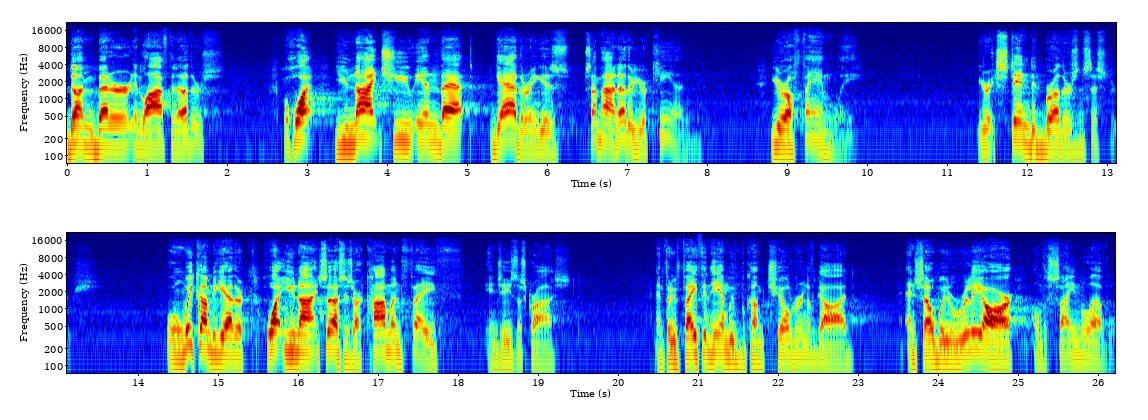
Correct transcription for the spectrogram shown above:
done better in life than others. But what unites you in that gathering is somehow or another your kin. You're a family. You're extended brothers and sisters. When we come together, what unites us is our common faith in Jesus Christ. And through faith in Him, we've become children of God. And so we really are on the same level.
